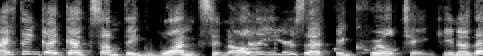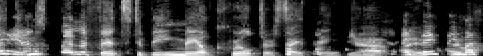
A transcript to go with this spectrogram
I think I got something once in all the years I've been quilting. You know, that Same. gives benefits to being male quilters, I think. Yeah. I think they I've- must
